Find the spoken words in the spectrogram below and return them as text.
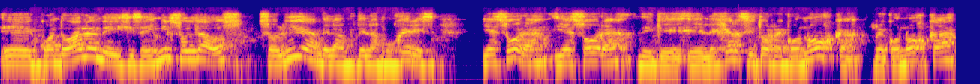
Eh, cuando hablan de 16.000 soldados, se olvidan de, las mujeres. Y es hora, y es hora de que el ejército reconozca, reconozca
